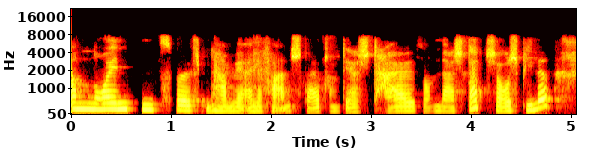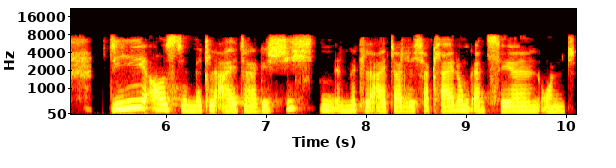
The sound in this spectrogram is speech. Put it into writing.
Am 9.12. haben wir eine Veranstaltung der Stahlsonder Stadtschauspiele, die aus dem Mittelalter Geschichten in mittelalterlicher Kleidung erzählen und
